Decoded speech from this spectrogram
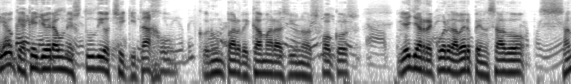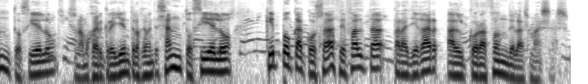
Vio que aquello era un estudio chiquitajo, con un par de cámaras y unos focos, y ella recuerda haber pensado, santo cielo, es una mujer creyente, lógicamente, santo cielo, qué poca cosa hace falta para llegar al corazón de las masas.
